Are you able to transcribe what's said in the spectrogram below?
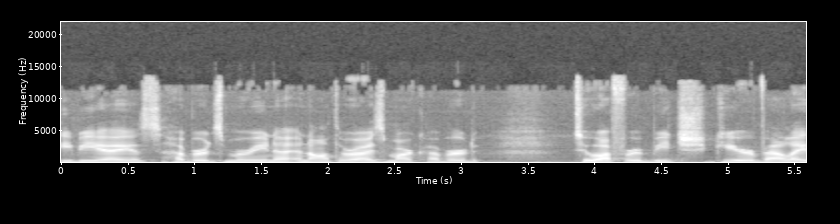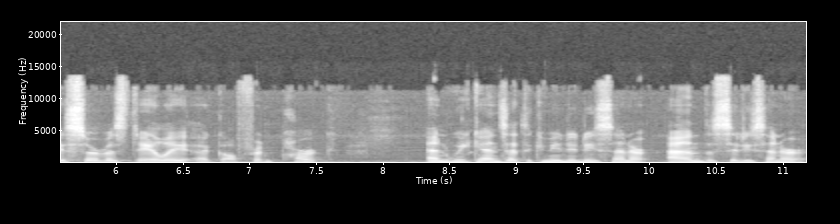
DBA as Hubbard's Marina, and authorize Mark Hubbard to offer a beach gear valet service daily at Gulfront Park and weekends at the community center and the city center,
